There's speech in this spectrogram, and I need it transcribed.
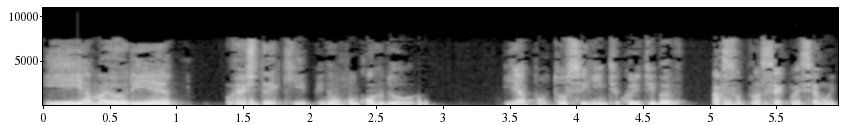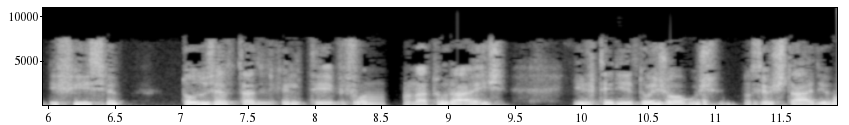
e a maioria, o resto da equipe, não concordou. E apontou o seguinte, o Curitiba passou por uma sequência muito difícil, todos os resultados que ele teve foram naturais, e ele teria dois jogos no seu estádio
